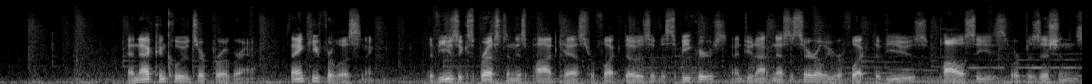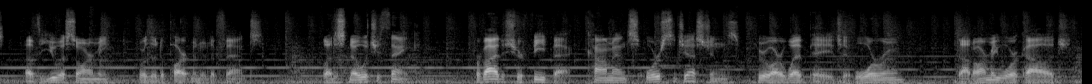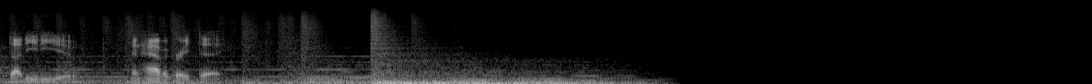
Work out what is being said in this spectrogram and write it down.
And that concludes our program. Thank you for listening. The views expressed in this podcast reflect those of the speakers and do not necessarily reflect the views, policies, or positions of the U.S. Army or the Department of Defense. Let us know what you think. Provide us your feedback, comments, or suggestions through our webpage at warroom.armywarcollege.edu and have a great day.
